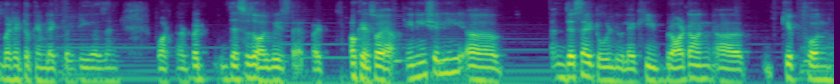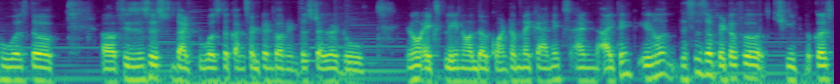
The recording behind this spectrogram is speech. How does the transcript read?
but it took him like 20 years and whatnot. But this is always there. But okay, so yeah, initially, uh, this I told you, like he brought on uh, Kip Thorne, who was the uh, physicist that was the consultant on Interstellar to, you know, explain all the quantum mechanics. And I think you know this is a bit of a cheat because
